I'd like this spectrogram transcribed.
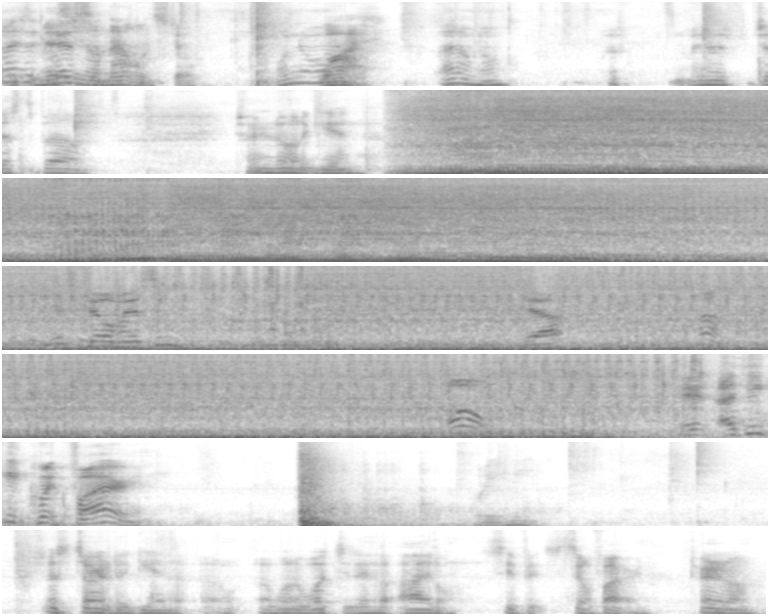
Why is It's it missing missing? on that one still. Oh, Wonder Why? I don't know. Man, it's just about. Turn it on again. Still missing? Yeah. Huh. Oh, it, I think it quit firing. What do you mean? Just started again. I, I want to watch it at idle, see if it's still firing. Turn it on.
